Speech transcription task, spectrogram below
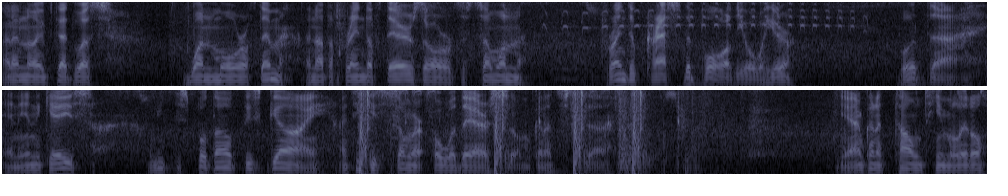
I don't know if that was one more of them, another friend of theirs, or just someone trying to crash the party over here. But uh, in any case, I need to spot out this guy. I think he's somewhere over there, so I'm gonna just... Uh, yeah, I'm gonna taunt him a little.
